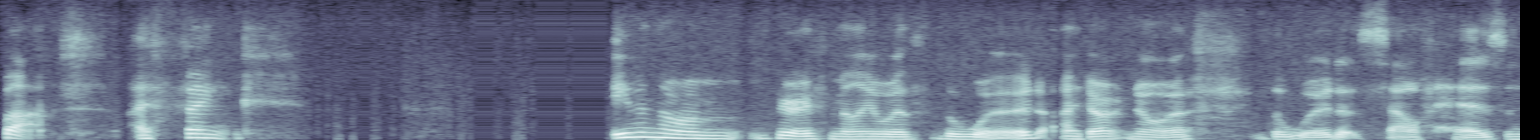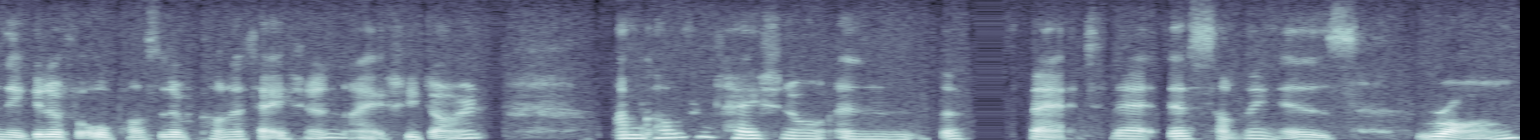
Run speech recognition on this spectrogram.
But I think even though I'm very familiar with the word, I don't know if the word itself has a negative or positive connotation. I actually don't. I'm confrontational in the fact that if something is wrong,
